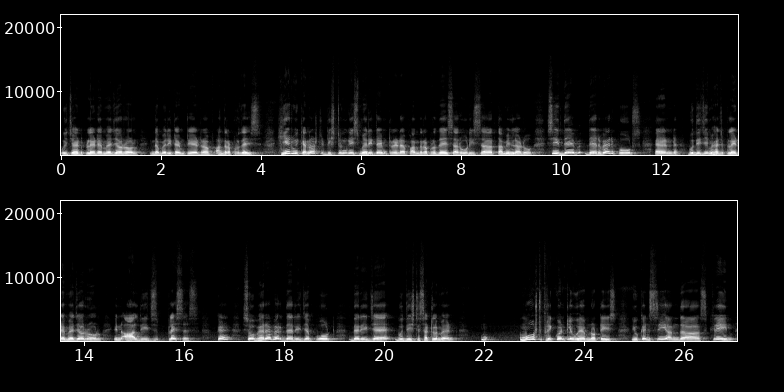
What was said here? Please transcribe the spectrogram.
which had played a major role in the maritime trade of Andhra Pradesh. Here we cannot distinguish maritime trade of Andhra Pradesh or Odisha or Tamil Nadu. See, they, there were ports and Buddhism has played a major role in all these places. Okay, so wherever there is a port, there is a Buddhist settlement. Most frequently, we have noticed you can see on the screen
